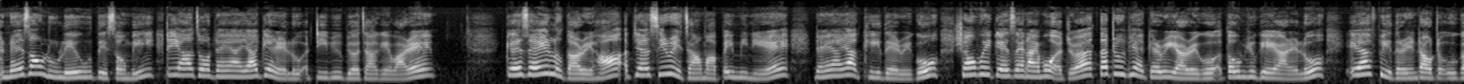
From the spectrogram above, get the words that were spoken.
အ ਨੇ ဆုံးလူ၄ဦးသေဆုံးပြီးတရားကျော်ဒဏ်ရာရခဲ့တယ်လို့အတည်ပြုပြောကြားခဲ့ပါတယ်။ကယ်ဆယ်ရေးလုပ်သားတွေဟာအပြက်စီးတွေကြားမှာပိတ်မိနေတဲ့ဒဏ်ရာရခီးသည်တွေကိုရှောင်းဝေးကယ်ဆယ်နိုင်မှုအတွက်တပ်တုပြက်ကရိယာတွေကိုအသုံးပြုခဲ့ရတယ်လို့ AFP သတင်းတောက်တအူးက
